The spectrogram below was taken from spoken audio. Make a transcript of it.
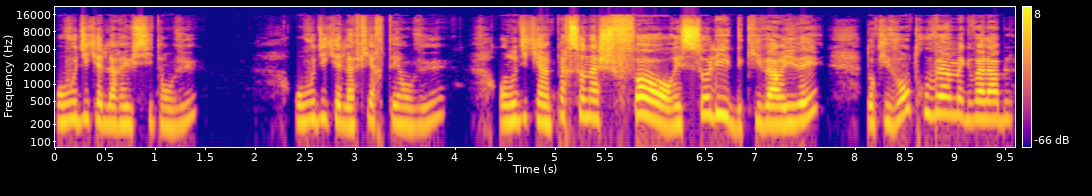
On vous dit qu'il y a de la réussite en vue. On vous dit qu'il y a de la fierté en vue on nous dit qu'il y a un personnage fort et solide qui va arriver. Donc ils vont trouver un mec valable,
